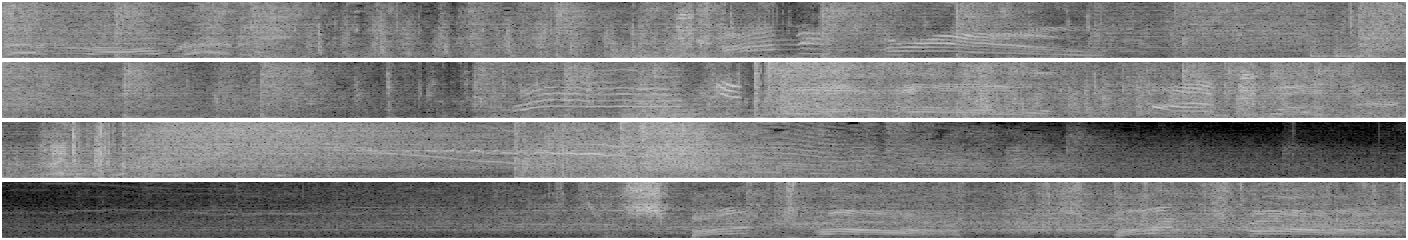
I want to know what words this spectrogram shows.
better already. Coming through! Uh-oh! I'm Oswald's SpongeBob! SpongeBob!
